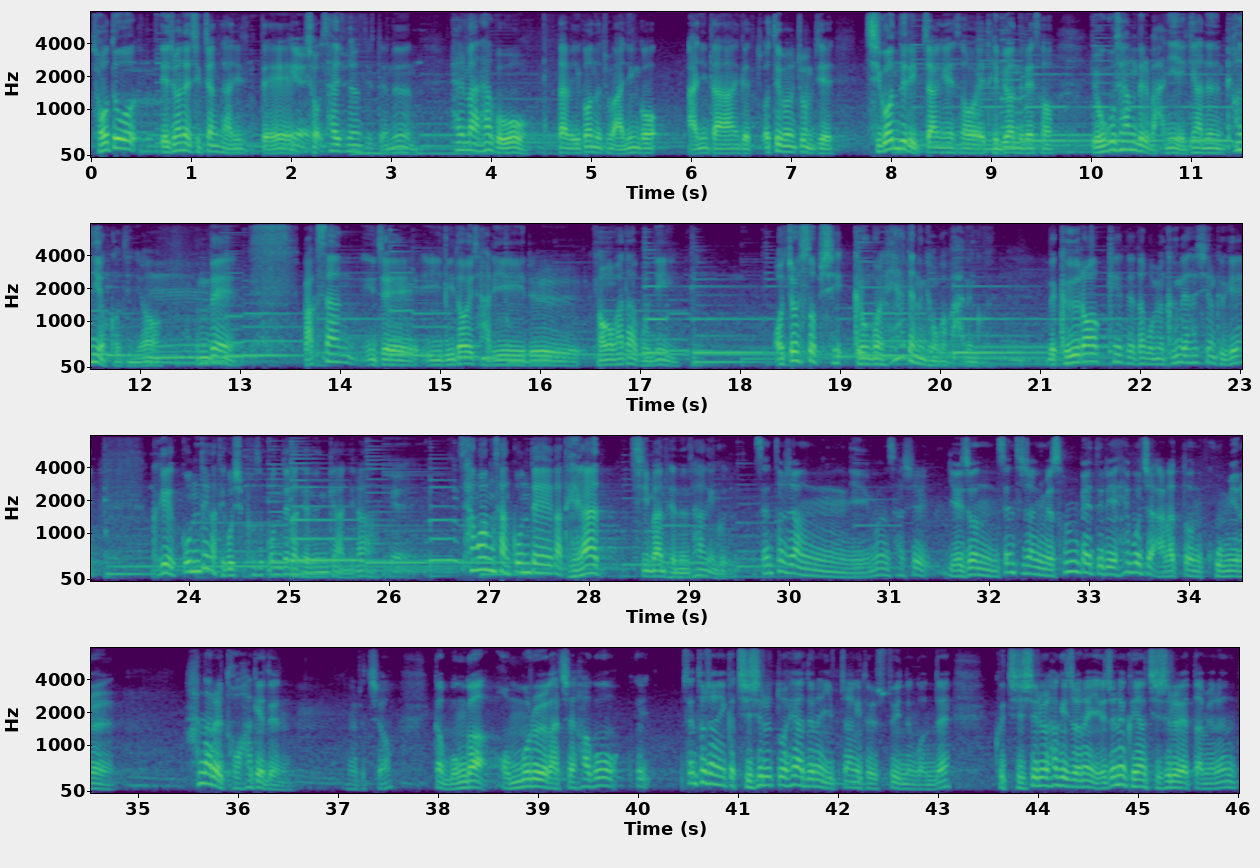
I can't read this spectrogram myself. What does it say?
저도 예전에 직장 다닐 때 예. 저 사회초년 될 때는 할만하고 그다음에 이거는 좀 아닌 거 아니다 그러니까 어떻게 보면 좀 이제 직원들 입장에서의 대변을 해서 요구 사항들을 많이 얘기하는 편이었거든요. 근데 막상 이제 이 리더의 자리를 경험하다 보니 어쩔 수 없이 그런 걸 해야 되는 경우가 많은 거예요. 근데 그렇게 되다 보면 근데 사실은 그게 그게 꼰대가 되고 싶어서 꼰대가 되는 게 아니라 상황상 꼰대가 돼야지만 되는 상황인 거죠. 센터장님은 사실 예전 센터장님의 선배들이 해보지 않았던 고민을 하나를 더 하게 된 그렇죠. 그러니까 뭔가 업무를 같이 하고 그 센터장이니까 지시를 또 해야 되는 입장이 될 수도 있는 건데 그 지시를 하기 전에 예전에 그냥 지시를 했다면은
